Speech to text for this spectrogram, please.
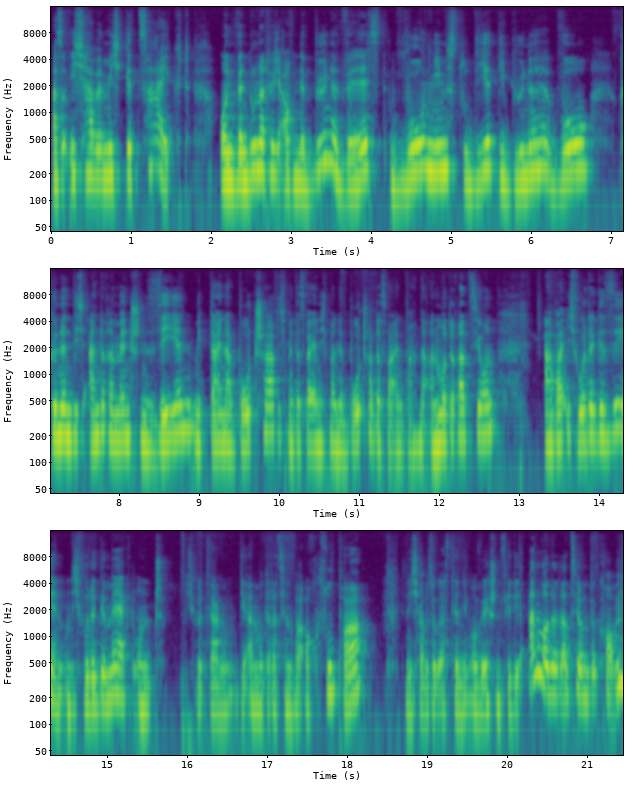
Also ich habe mich gezeigt. Und wenn du natürlich auf eine Bühne willst, wo nimmst du dir die Bühne? Wo können dich andere Menschen sehen mit deiner Botschaft? Ich meine, das war ja nicht mal eine Botschaft, das war einfach eine Anmoderation. Aber ich wurde gesehen und ich wurde gemerkt und ich würde sagen, die Anmoderation war auch super. Denn ich habe sogar Standing Ovation für die Anmoderation bekommen.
